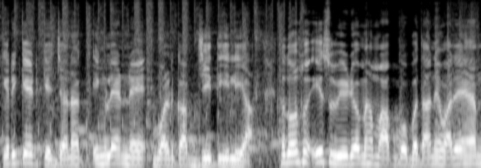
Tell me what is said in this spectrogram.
क्रिकेट के जनक इंग्लैंड ने वर्ल्ड कप जीत ही लिया। तो दोस्तों, इस वीडियो में हम आपको बताने वाले हैं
